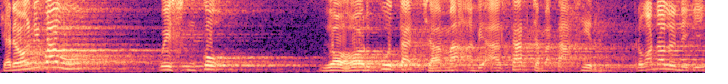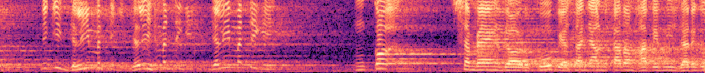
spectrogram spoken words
Jadi orang ini bau wis engko Zohorku tak jamak ambil asar jamak takhir Rungono lho niki. Niki jelimet niki jelimet niki jelimet niki engkau sembahyang dorku biasanya al karam Habib Nizar itu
